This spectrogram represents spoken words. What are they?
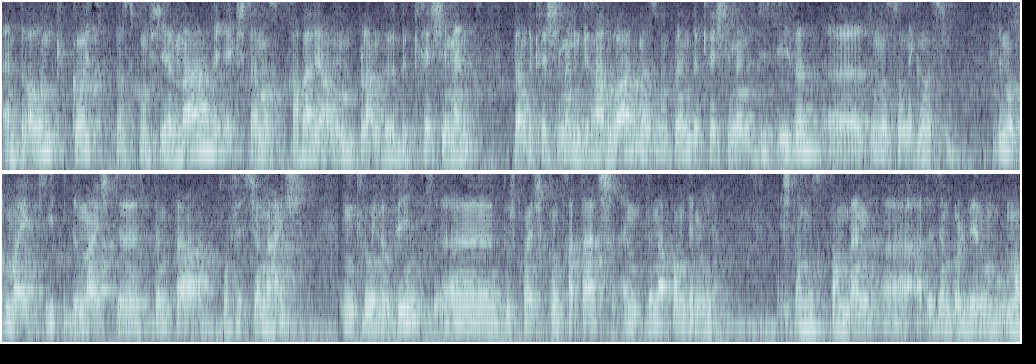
Então, a única coisa que posso confirmar é que estamos a trabalhar num plano de, de crescimento, plano de crescimento gradual, mas um plano de crescimento visível uh, do nosso negócio. Temos uma equipe de mais de 70 profissionais, incluindo 20 uh, eh, dos quais contratados em plena pandemia. Estamos também uh, a desenvolver um,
